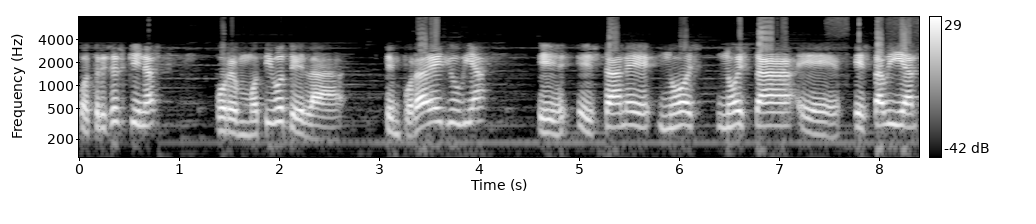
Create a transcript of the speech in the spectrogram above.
o Tres Esquinas por motivos de la temporada de lluvia eh, están, eh, no, no está eh, esta vía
